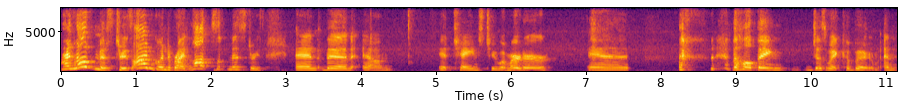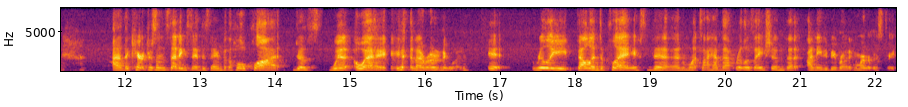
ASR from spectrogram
I love mysteries. I'm going to write lots of mysteries. And then um, it changed to a murder, and the whole thing just went kaboom. And uh, the characters and the setting stayed the same, but the whole plot just went away, and I wrote a new one. It really fell into place then once I had that realization that I need to be writing a murder mystery.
